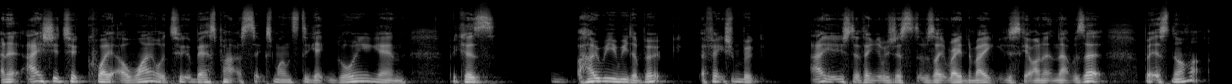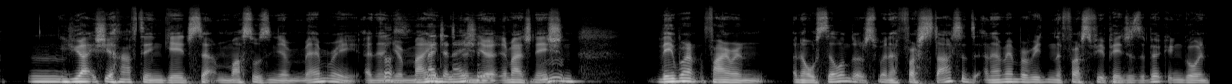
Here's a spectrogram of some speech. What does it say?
and it actually took quite a while. It took the best part of six months to get going again, because how we read a book, a fiction book, I used to think it was just it was like riding a bike, you just get on it and that was it, but it's not. Mm. You actually have to engage certain muscles in your memory and in your mind and your imagination. They weren't firing on all cylinders when I first started, and I remember reading the first few pages of the book and going,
